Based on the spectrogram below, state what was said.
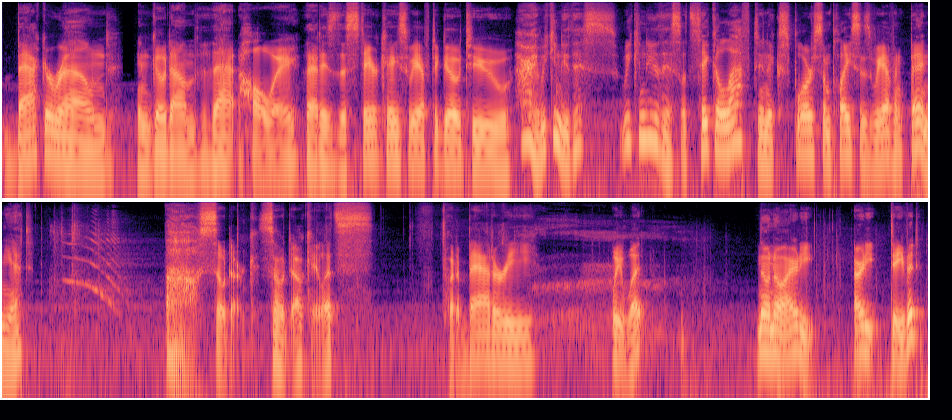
back around and go down that hallway. That is the staircase we have to go to. All right, we can do this. We can do this. Let's take a left and explore some places we haven't been yet. Oh, so dark. So, okay, let's put a battery. Wait, what? No, no, I already, I already, David?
